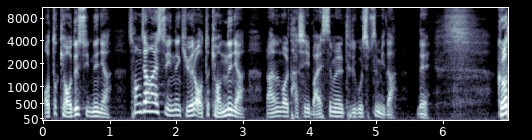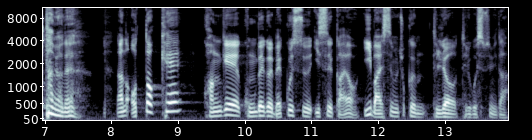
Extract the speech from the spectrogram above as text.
어떻게 얻을 수 있느냐, 성장할 수 있는 기회를 어떻게 얻느냐라는 걸 다시 말씀을 드리고 싶습니다. 네. 그렇다면은 나는 어떻게 관계 공백을 메꿀 수 있을까요? 이 말씀을 조금 들려드리고 싶습니다.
